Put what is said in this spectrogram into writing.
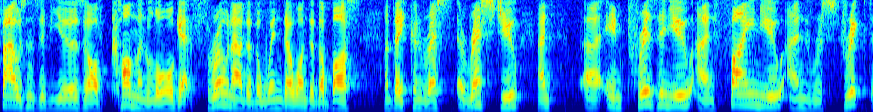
thousands of years of common law get thrown out of the window under the bus, and they can rest, arrest you and uh, imprison you and fine you and restrict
